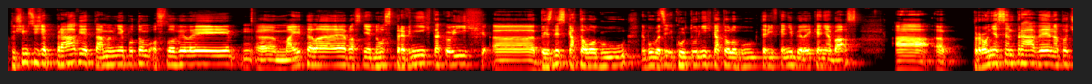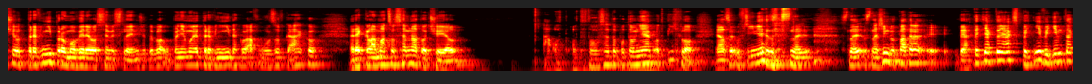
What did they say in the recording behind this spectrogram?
tuším si, že právě tam mě potom oslovili eh, majitelé vlastně jednoho z prvních takových uh, business katalogů, nebo vůbec i kulturních katalogů, který v Keni byly, Kenya Bus. A pro ně jsem právě natočil první promo video, si myslím, že to byla úplně moje první taková v uvozovkách jako reklama, co jsem natočil. A od, od toho se to potom nějak odpíchlo. Já se upřímně snaž, snaž, snažím dopatrat. Já teď, jak to nějak zpětně vidím, tak,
